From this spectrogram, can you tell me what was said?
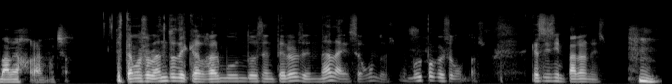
va a mejorar mucho. Estamos hablando de cargar mundos enteros en nada, en segundos, en muy pocos segundos, casi sin parones. Hmm.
